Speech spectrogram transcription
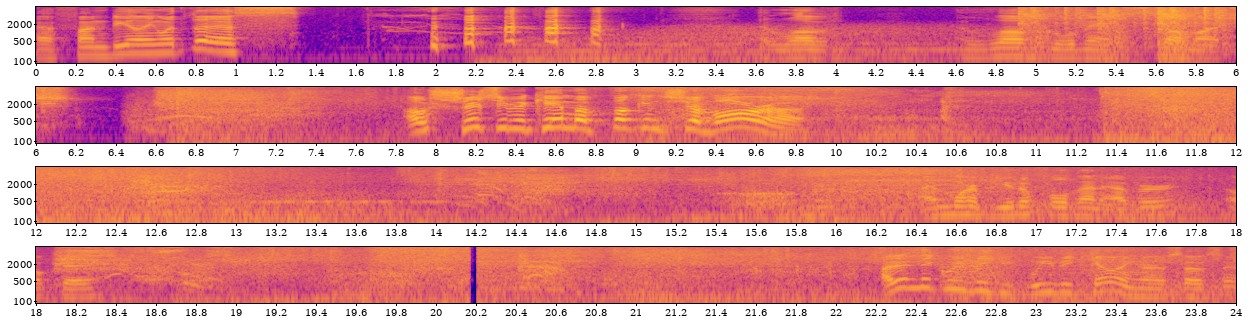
Have fun dealing with this. I love, I love Gul'dan so much. Oh shit, she became a fucking Shivarra. I'm more beautiful than ever. Okay. I didn't think we'd be we'd be killing her so soon.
